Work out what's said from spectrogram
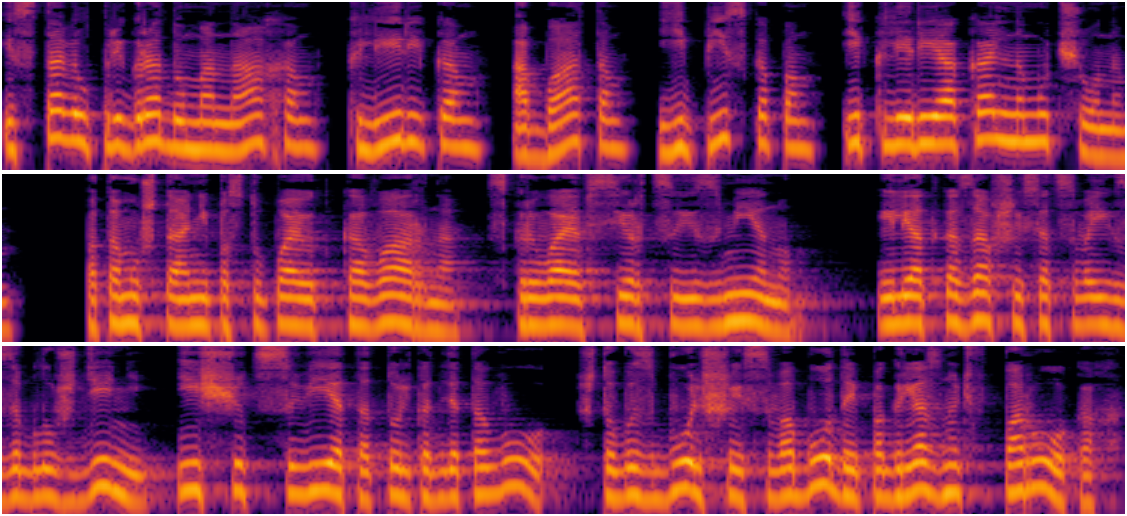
и ставил преграду монахам, клирикам, аббатам, епископам и клериакальным ученым, потому что они поступают коварно, скрывая в сердце измену, или, отказавшись от своих заблуждений, ищут света только для того, чтобы с большей свободой погрязнуть в пороках.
